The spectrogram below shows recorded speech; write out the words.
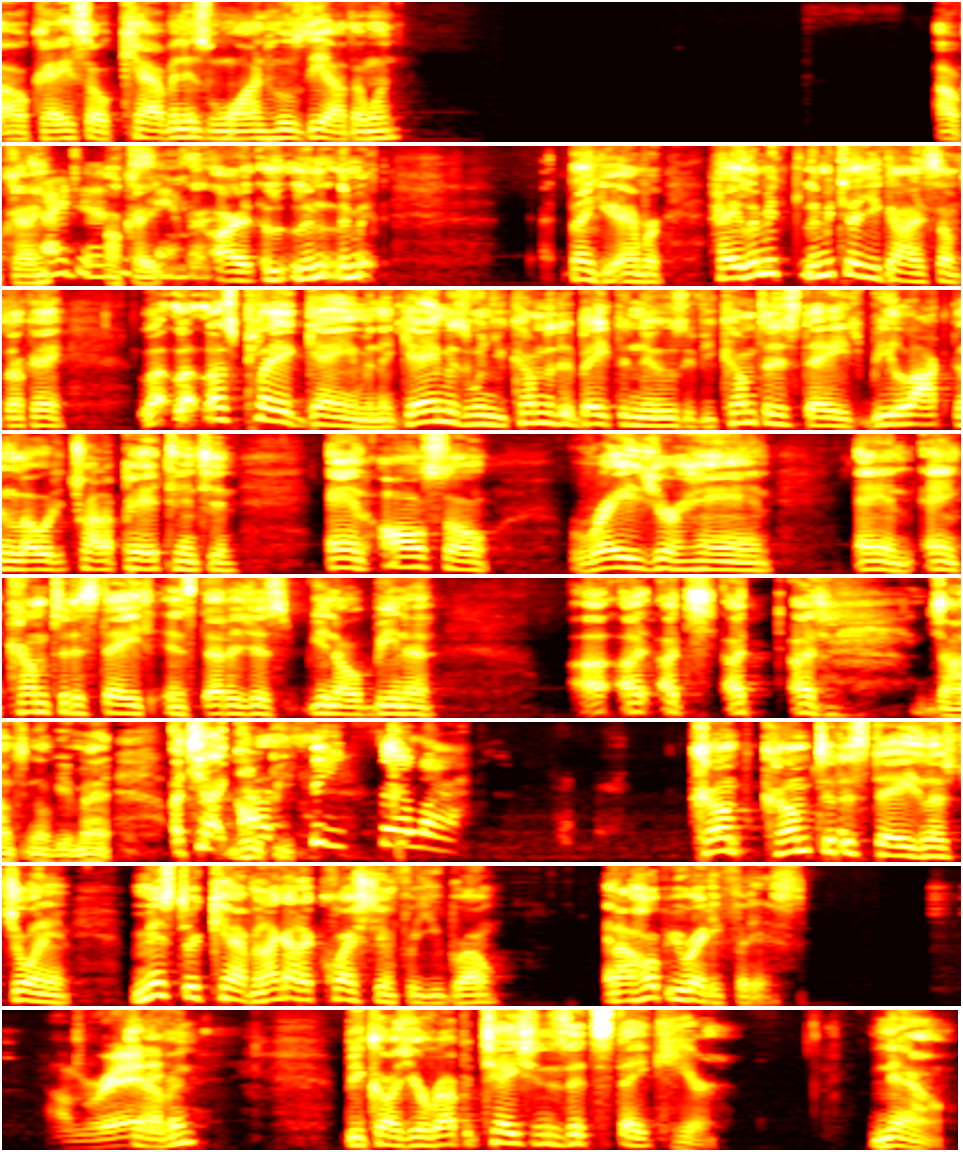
Okay, so Kevin is one. Who's the other one? Okay. I did. Okay. All right. Let, let me. Thank you, Amber. Hey, let me let me tell you guys something. Okay, let, let, us play a game. And the game is when you come to debate the news, if you come to the stage, be locked and loaded, try to pay attention, and also raise your hand and and come to the stage instead of just, you know, being a a a, a, a Johnson gonna get mad. A chat groupie. A seat filler. Come come to the stage. Let's join him. Mr. Kevin, I got a question for you, bro. And I hope you're ready for this. I'm ready. Kevin, because your reputation is at stake here. Now,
